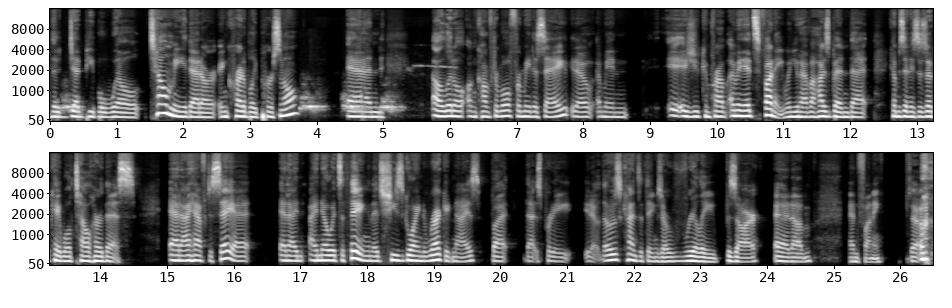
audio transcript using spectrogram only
the dead people will tell me that are incredibly personal and a little uncomfortable for me to say you know i mean as you can probably i mean it's funny when you have a husband that comes in and says okay well tell her this and i have to say it and i i know it's a thing that she's going to recognize but that's pretty you know those kinds of things are really bizarre and um and funny so.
